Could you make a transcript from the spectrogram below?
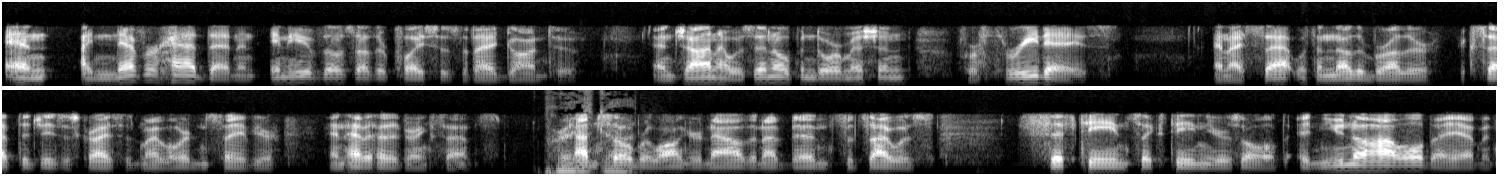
And I never had that in any of those other places that I had gone to. And John, I was in Open Door Mission for three days and I sat with another brother, accepted Jesus Christ as my Lord and Savior, and haven't had a drink since. Praise I'm God. sober longer now than I've been since I was 15, 16 years old. And you know how old I am, and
